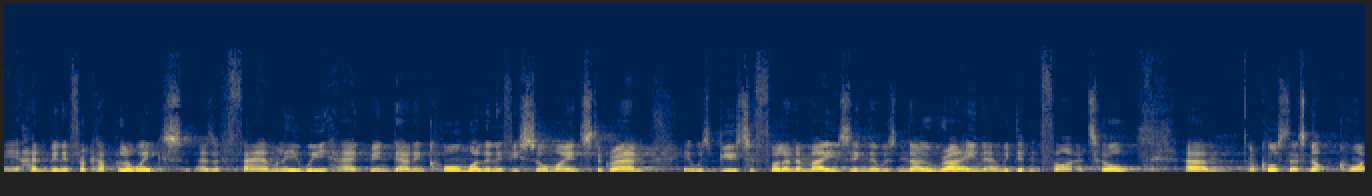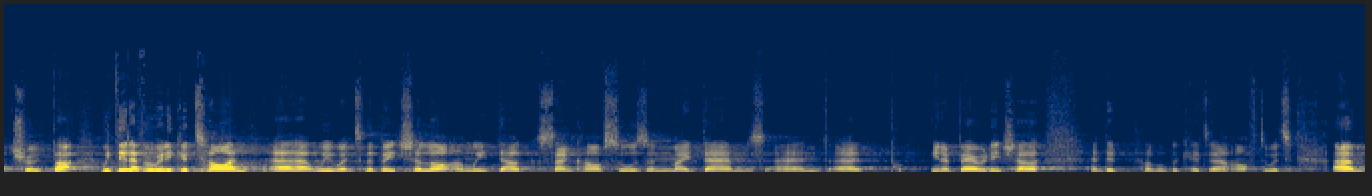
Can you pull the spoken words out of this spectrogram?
it hadn't been here for a couple of weeks. As a family, we had been down in Cornwall, and if you saw my Instagram, it was beautiful and amazing. There was no rain, and we didn't fight at all. Um, of course, that's not quite true, but we did have a really good time. Uh, we went to the beach a lot, and we dug sandcastles and made dams and uh, you know, buried each other and did pull the kids out afterwards. Um,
